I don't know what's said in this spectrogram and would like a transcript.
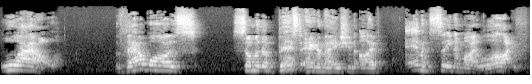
Wow, that was some of the best animation I've ever seen in my life.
